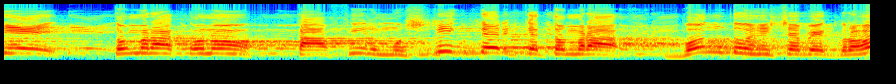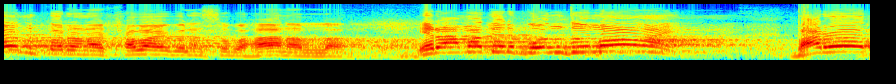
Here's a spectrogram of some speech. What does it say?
দিয়ে তোমরা কোন কাফির মুশরিকদেরকে তোমরা বন্ধু হিসেবে গ্রহণ করো না। সবাই বলেন সুবহান আল্লাহ এরা আমাদের বন্ধু নয়। ভারত,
